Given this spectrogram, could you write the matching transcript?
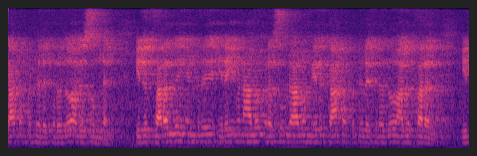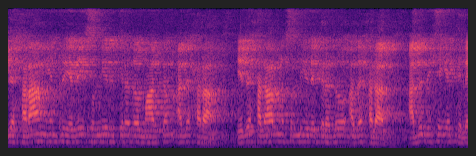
காட்டப்பட்டிருக்கிறதோ அது சுன்னத். இது பரல் என்று இறைவனாலும் ரசூலாலும் எது காட்டப்பட்டிருக்கிறதோ அது பரல் இது ஹராம் என்று எதை சொல்லியிருக்கிறதோ மார்க்கம் அது ஹராம். எது ஹலால்னு சொல்லியிருக்கிறதோ அது ஹலால். அது விஷயத்தில்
